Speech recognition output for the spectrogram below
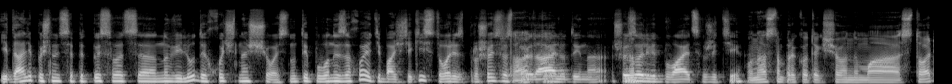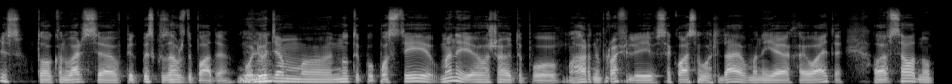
І далі почнуться підписуватися нові люди, хоч на щось. Ну, типу, вони заходять і бачать якісь сторіс, про щось розповідає так, людина, що ну, взагалі відбувається в житті. У нас, наприклад, якщо нема сторіс, то конверсія в підписку завжди падає. Бо uh людям, е, ну, типу, пости. В мене я вважаю, типу, гарний профіль, і все класно виглядає. В мене є хайлайти, але все одно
